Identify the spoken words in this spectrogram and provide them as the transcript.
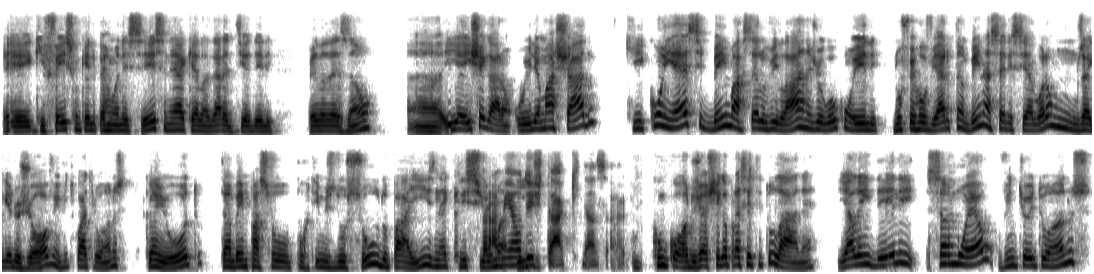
é, que fez com que ele permanecesse, né? Aquela garantia dele pela lesão. Uh, e aí chegaram o William Machado, que conhece bem Marcelo Vilar, né, jogou com ele no Ferroviário, também na Série C, agora um zagueiro jovem, 24 anos, canhoto, também passou por times do sul do país, né, Criciúma. Pra mim é o e... destaque da zaga. Concordo, já chega para ser titular, né? E além dele, Samuel, 28 anos,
